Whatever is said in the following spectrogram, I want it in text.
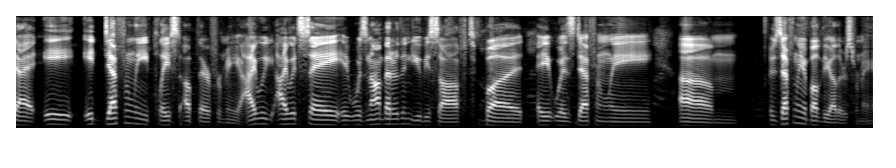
that it it definitely placed up there for me. I would I would say it was not better than Ubisoft, but it was definitely um, it was definitely above the others for me.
